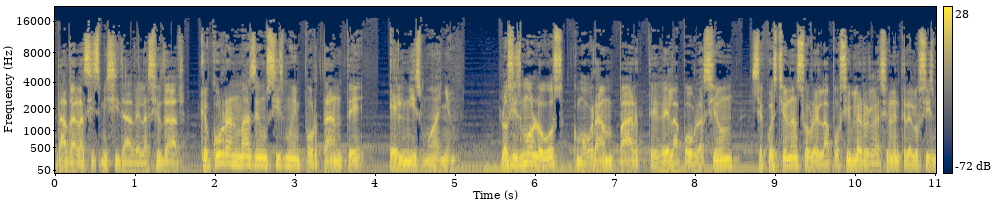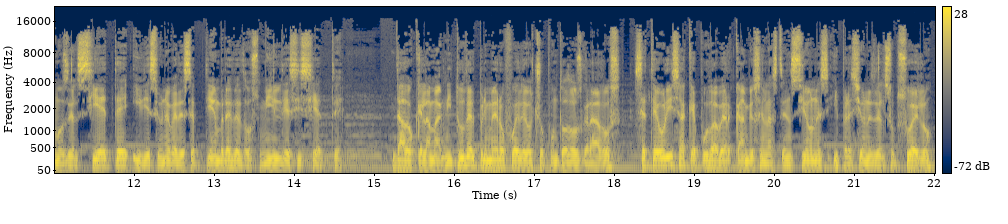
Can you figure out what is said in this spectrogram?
dada la sismicidad de la ciudad, que ocurran más de un sismo importante el mismo año. Los sismólogos, como gran parte de la población, se cuestionan sobre la posible relación entre los sismos del 7 y 19 de septiembre de 2017. Dado que la magnitud del primero fue de 8.2 grados, se teoriza que pudo haber cambios en las tensiones y presiones del subsuelo,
